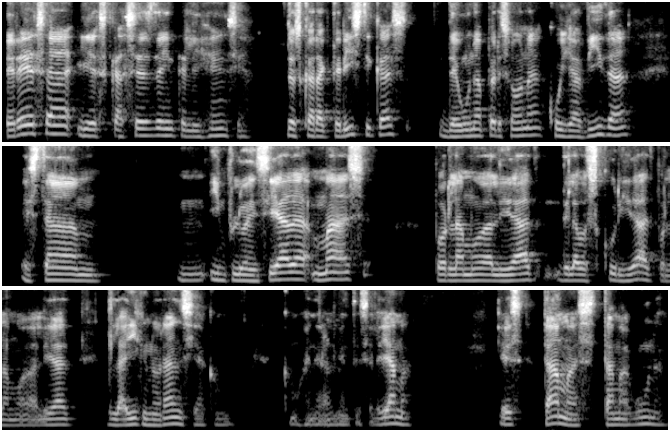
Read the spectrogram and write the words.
Pereza y escasez de inteligencia, dos características de una persona cuya vida está mm, influenciada más por la modalidad de la oscuridad, por la modalidad de la ignorancia, como, como generalmente se le llama, es tamas, tamaguna.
